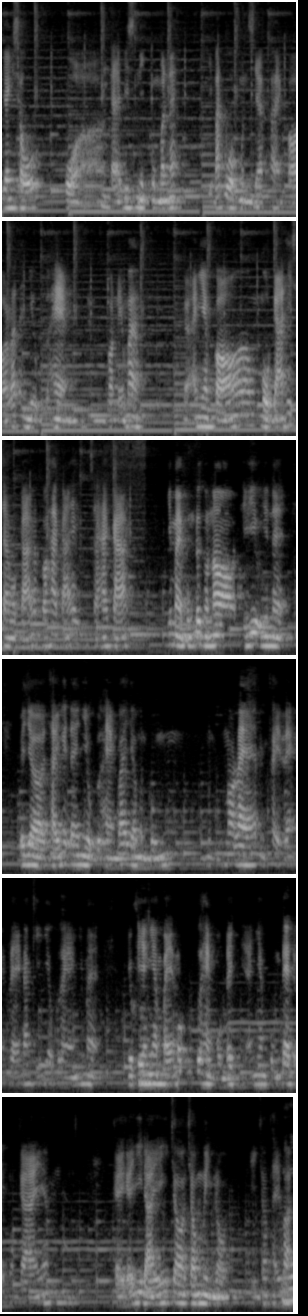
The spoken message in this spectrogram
doanh số của cái business của mình ấy thì bắt buộc mình sẽ phải có rất là nhiều cửa hàng. Còn nếu mà anh em có một cái thì xài một cái còn có hai cái thì xài hai cái. Nhưng mà cũng đừng có no ví dụ như này bây giờ thấy người ta nhiều cửa hàng quá giờ mình cũng mình cũng no ra mình phải ráng đăng ký nhiều cửa hàng. Nhưng mà nhiều khi anh em bán một cửa hàng ổn định thì anh em cũng đạt được một cái cái cái gì đấy cho cho mình rồi thì cho thấy vậy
